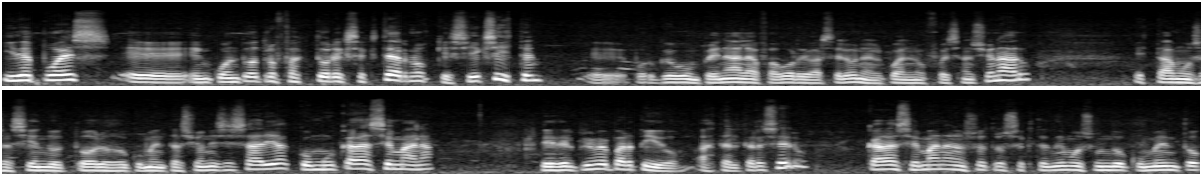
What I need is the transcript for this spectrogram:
Y después, en cuanto a otros factores externos que sí existen, eh, porque hubo un penal a favor de Barcelona en el cual no fue sancionado, estamos haciendo toda la documentación necesaria, como cada semana, desde el primer partido hasta el tercero, cada semana nosotros extendemos un documento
